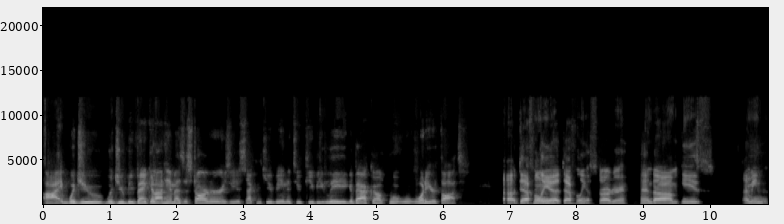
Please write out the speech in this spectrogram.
I would you would you be banking on him as a starter? Is he a second QB in a two QB league, a backup? What, what are your thoughts? Uh, definitely a definitely a starter, and um, he's, I mean,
